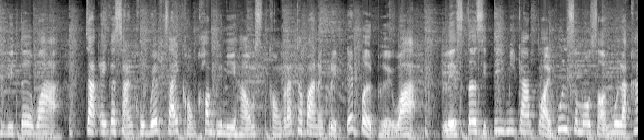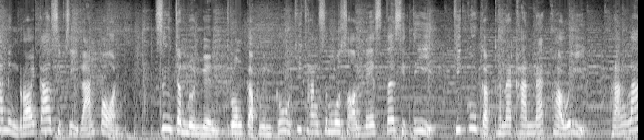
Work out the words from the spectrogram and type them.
ทวิตเตอร์ว่า จากเอกสารของเว็บไซต์ของ Company House ของรัฐบาลอังกฤษได้เปิดเผยว่าเลสเตอร์ซิตี้มีการปล่อยหุ้นสโมสรมูลค่า 194 ล้านปอนด์ซึ่งจำนวนเงินตรงกับเงินกู้ที่ทางสโมสรเลสเตอร์ซิตี้ที่กู้กับธนาคารแมคควารีครั้งล่า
